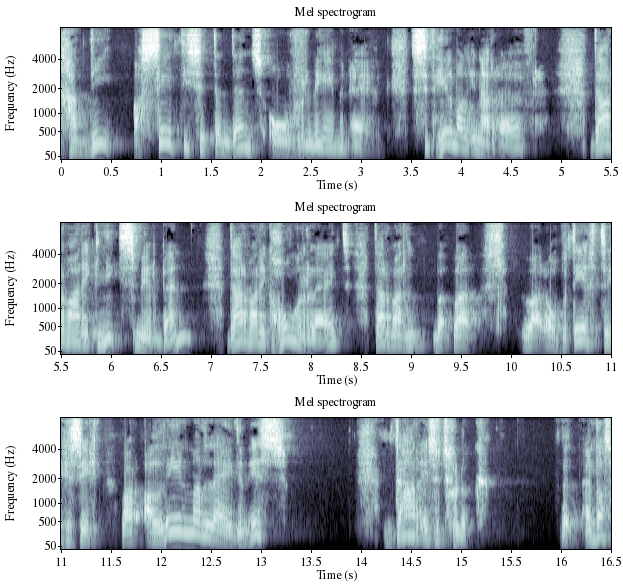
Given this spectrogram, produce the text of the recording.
gaat die ascetische tendens overnemen eigenlijk. Het zit helemaal in haar uivre. Daar waar ik niets meer ben, daar waar ik honger lijd, daar waar, waar, waar op het eerste gezicht, waar alleen maar lijden is, daar is het geluk. En dat is,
